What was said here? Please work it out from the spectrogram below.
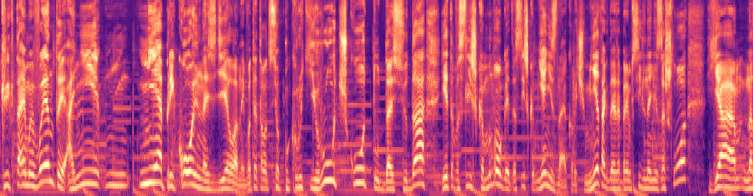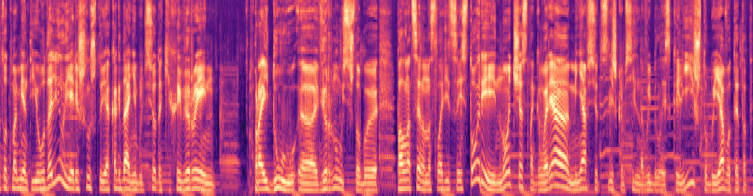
квиктайм-ивенты, они не прикольно сделаны. Вот это вот все покрути ручку туда-сюда, и этого слишком много, это слишком... Я не знаю, короче, мне тогда это прям сильно не зашло. Я на тот момент ее удалил, я решил, что я когда-нибудь все-таки Heavy Rain пройду, э, вернусь, чтобы полноценно насладиться историей, но, честно говоря, меня все это слишком сильно выбило из колеи, чтобы я вот этот,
